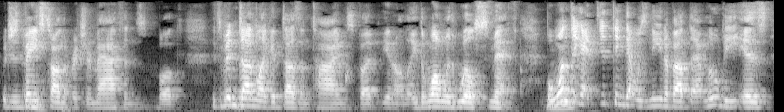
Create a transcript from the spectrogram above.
which is based on the Richard Matheson book. It's been done like a dozen times, but you know, like the one with Will Smith. But mm-hmm. one thing I did think that was neat about that movie is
